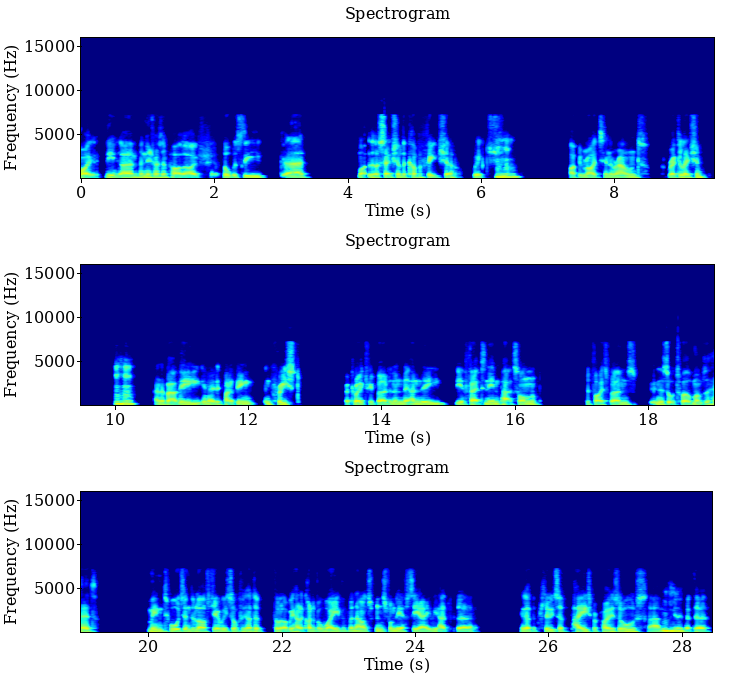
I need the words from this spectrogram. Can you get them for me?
quite the um, an interesting part that I thought was the uh, section of the cover feature, which mm-hmm. I've been writing around regulation mm-hmm. and about the you know the kind of the increased regulatory burden and, and the the effect and the impact on advice firms in the sort of 12 months ahead. I mean, towards the end of last year, we sort of had a felt like we had a kind of a wave of announcements from the FCA. We had the you know the polluter pays proposals. Um, mm-hmm. You know, the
